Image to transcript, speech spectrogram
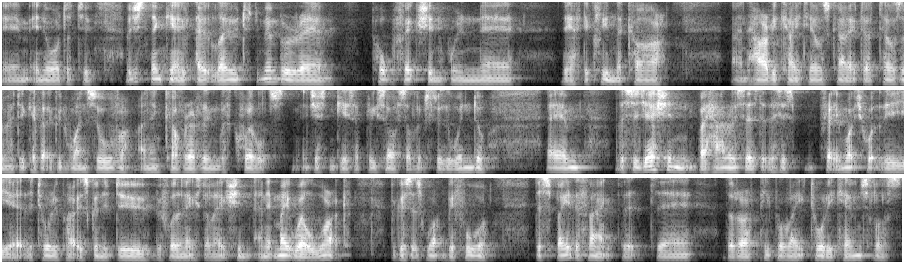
um, in order to. I was just thinking out loud. Do you remember um, Pulp Fiction when uh, they have to clean the car and Harvey Keitel's character tells him how to give it a good once over and then cover everything with quilts, just in case a police officer looks through the window. Um, the suggestion by Harris says that this is pretty much what the uh, the Tory party is going to do before the next election, and it might well work because it's worked before, despite the fact that uh, there are people like Tory councillors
